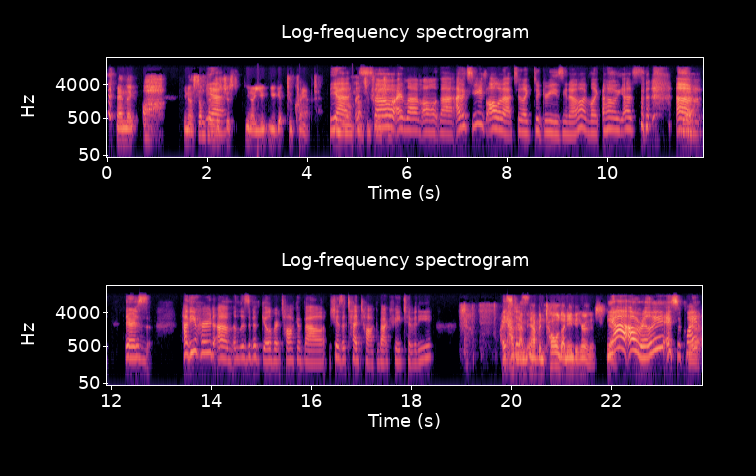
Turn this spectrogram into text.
and they oh, You know, sometimes Yeah. it's just you know you you get too cramped. Yeah, so. I love all of that. I've experienced all of that to like degrees, you know. I'm like, oh yes. um Yeah. there's have you heard um Elizabeth Gilbert talk about she has a TED talk about creativity? I It's haven't. just- I've been told I need to hear this. Yeah. Oh, really? It's quite Yeah.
